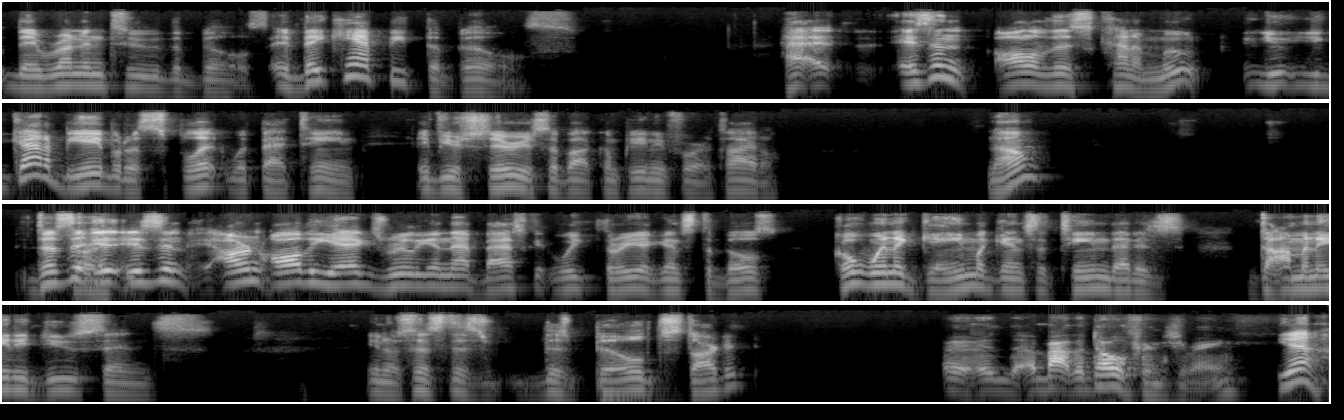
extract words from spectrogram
they run into the Bills. If they can't beat the Bills, isn't all of this kind of moot? You you got to be able to split with that team if you're serious about competing for a title. No. Does it isn't aren't all the eggs really in that basket week three against the Bills? Go win a game against a team that has dominated you since you know since this this build started. Uh, about the Dolphins, you mean? Yeah.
